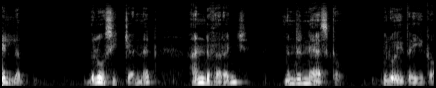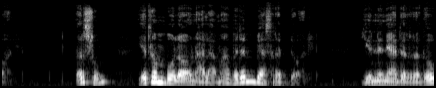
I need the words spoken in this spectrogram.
የለም ብሎ ሲጨነቅ አንድ ፈረንጅ ምንድነው ያስከው ብሎ ይጠይቀዋል። እርሱም የተንቦላውን ዓላማ በደንብ ያስረዳዋል። ይህንን ያደረገው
